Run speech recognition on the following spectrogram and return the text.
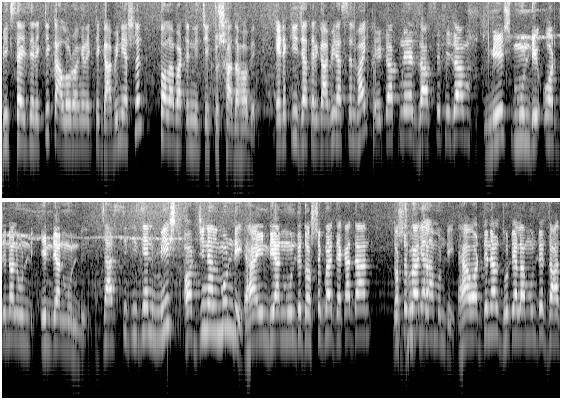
বিগ সাইজের একটি কালো রঙের একটি গাভী নিয়ে আসলেন তলা বাটের নিচে একটু সাদা হবে। এটা কি জাতের গাভীর রাসেল ভাই? এটা আপনি জার্সি ফিজাম মিস মুন্ডি অরিজিনাল ইন্ডিয়ান মুন্ডি। জার্সি ফিজিয়ান মিক্সড অরিজিনাল মুন্ডি? হ্যাঁ ইন্ডিয়ান মুন্ডি। দর্শক ভাই দেখা দেন। দর্শক ভাই মুন্ডি। হ্যাঁ অরিজিনাল ধুটিয়ালা মুন্ডি জাত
